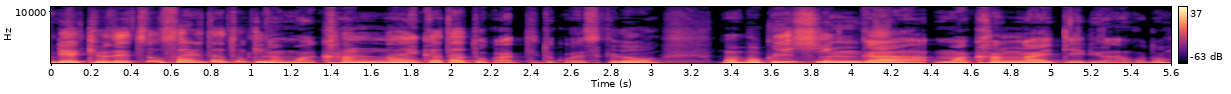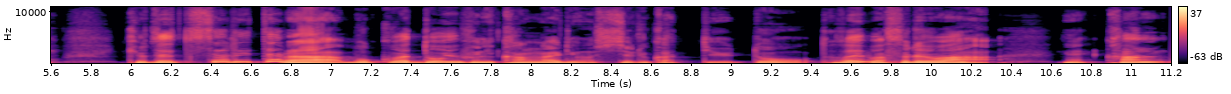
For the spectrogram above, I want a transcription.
で、拒絶をされた時のま考え方とかっていうところですけど、まあ、僕自身がま考えているようなこと、拒絶されたら僕はどういうふうに考えるようにしてるかっていうと、例えばそれは、ね、かん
